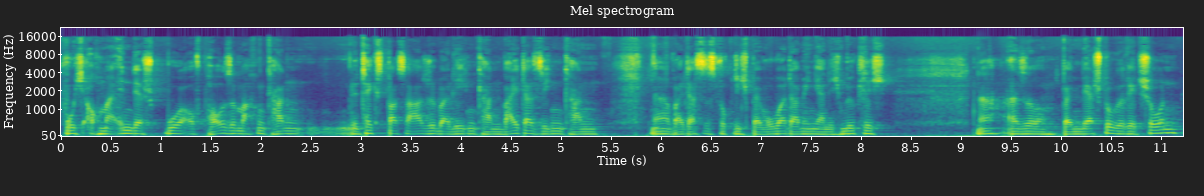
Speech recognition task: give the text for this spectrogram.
wo ich auch mal in der Spur auf Pause machen kann, eine Textpassage überlegen kann, weiter singen kann, ne, weil das ist wirklich beim Overdubbing ja nicht möglich. Ne, also beim Mehrspurgerät schon,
